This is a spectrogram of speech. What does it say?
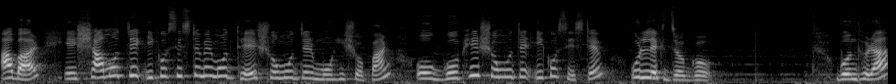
আবার এই সামুদ্রিক ইকোসিস্টেমের মধ্যে সমুদ্রের মহিষোপান ও গভীর সমুদ্রের ইকোসিস্টেম উল্লেখযোগ্য। বন্ধুরা,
